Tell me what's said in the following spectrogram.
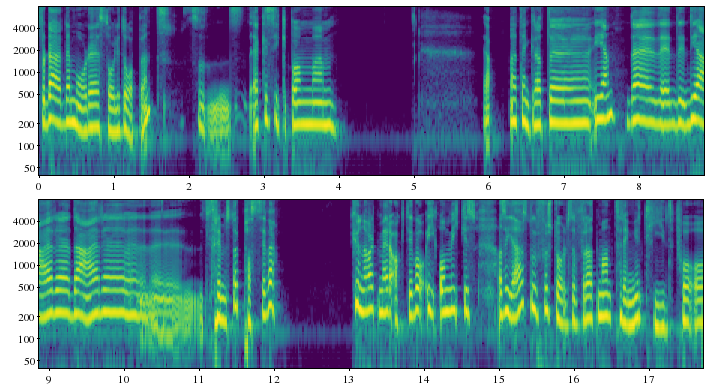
for der det målet står litt åpent. Så jeg er ikke sikker på om um, Ja, jeg tenker at uh, igjen, det, det, de er, det er uh, Fremstår passive. Kunne vært mer aktive. Om ikke, altså jeg har stor forståelse for at man trenger tid på å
